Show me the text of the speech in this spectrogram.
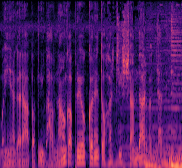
वहीं अगर आप अपनी भावनाओं का प्रयोग करें तो हर चीज़ शानदार बन जाती है।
